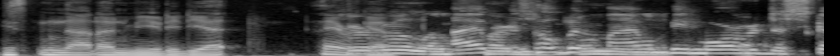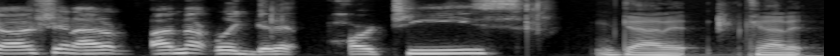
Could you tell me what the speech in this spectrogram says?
He's not unmuted yet. There we go. I was hoping mine would be more of a discussion. I don't. I'm not really good at parties, Got it. Got it.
